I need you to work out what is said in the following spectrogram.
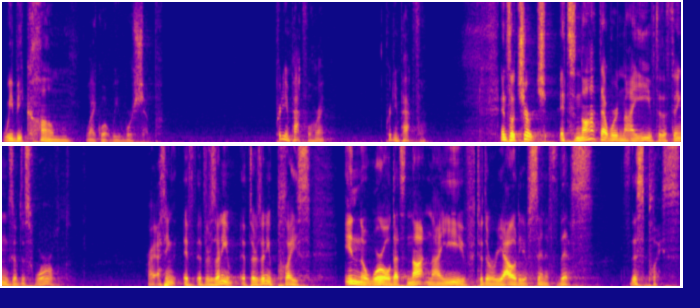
We become like what we worship. Pretty impactful, right? Pretty impactful. And so, church, it's not that we're naive to the things of this world. Right? I think if, if, there's any, if there's any place in the world that's not naive to the reality of sin, it's this. It's this place.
